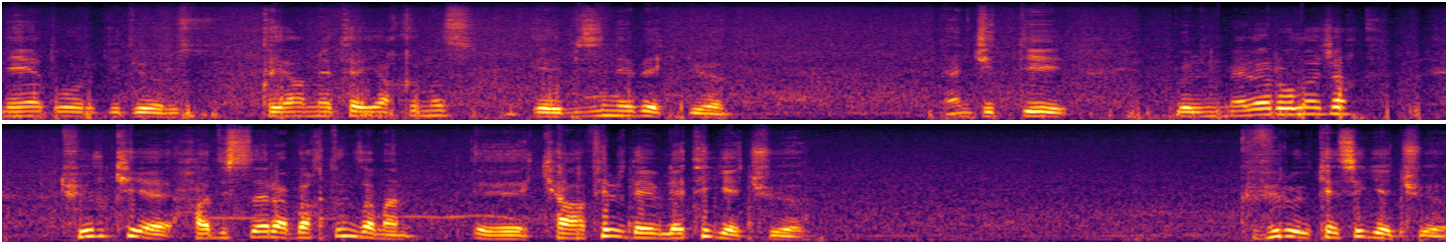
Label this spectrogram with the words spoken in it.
neye doğru gidiyoruz, kıyamete yakınız, e, bizi ne bekliyor? Yani ciddi bölünmeler olacak. Türkiye hadislere baktığın zaman e, kafir devleti geçiyor. Küfür ülkesi geçiyor.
